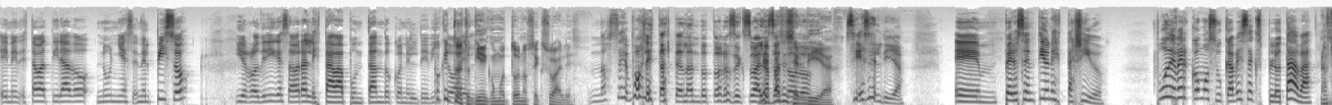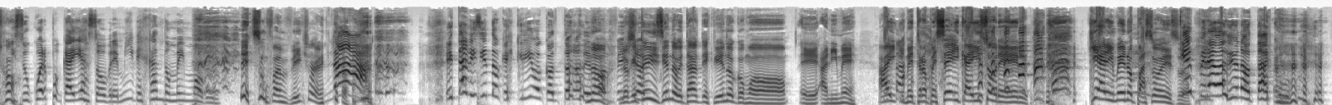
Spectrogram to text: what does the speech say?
en el- estaba tirado Núñez en el piso y Rodríguez ahora le estaba apuntando con el dedito. ¿Por qué todo a esto él. tiene como tonos sexuales? No sé, vos le estás dando tonos sexuales Capaz a es todo. el día. Sí, es el día. Em, pero sentí un estallido. Pude ver cómo su cabeza explotaba No, no. y su cuerpo caía sobre mí dejándome inmóvil. ¿Es un fanfiction? ¡No! Estás diciendo que escribo con tonos de No, fanfiction. lo que estoy diciendo es que estás escribiendo como eh, anime. Ay, y me tropecé y caí sobre él. ¿Qué anime no pasó eso? ¿Qué esperabas de un otaku?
